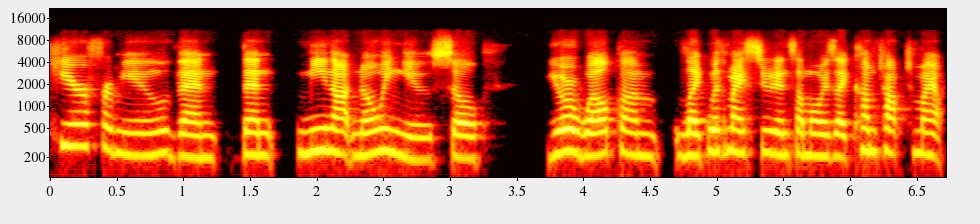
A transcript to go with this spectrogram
hear from you than than me not knowing you. So you're welcome. Like with my students, I'm always like, come talk to my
